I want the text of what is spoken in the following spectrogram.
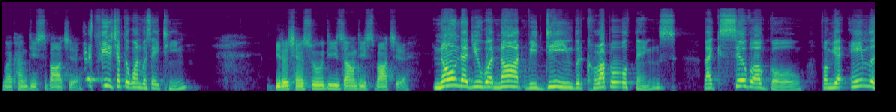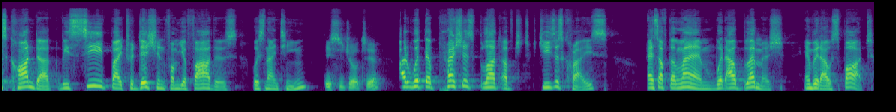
我们来看第十八节， 1 Peter chapter 1, verse 18. 彼得前书第一章第十八节。 Known that you were not redeemed with corruptible things like silver or gold from your aimless conduct received by tradition from your fathers. Verse 19. But with the precious blood of Jesus Christ, as of the Lamb without blemish and without spot.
